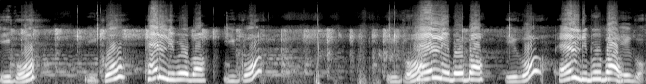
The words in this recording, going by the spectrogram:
이거 이거 벨 리블버. 이거 이거 벨 리블버. 이거 벨 리블버. 이거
